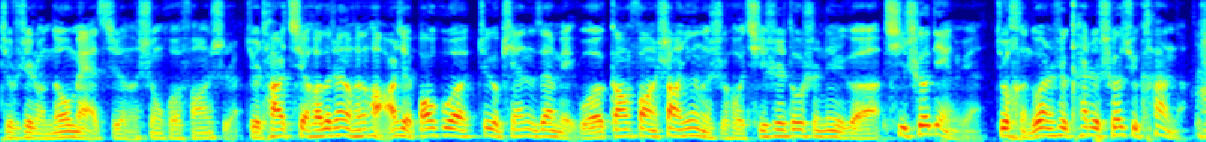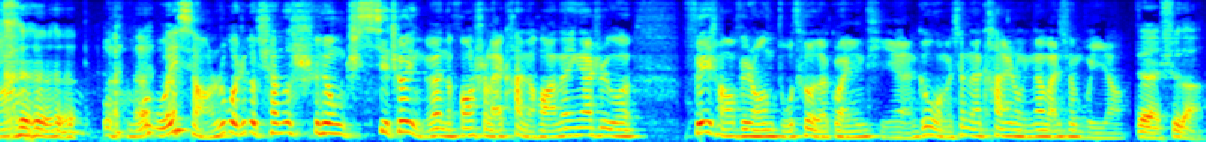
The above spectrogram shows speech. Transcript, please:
就是这种 nomads 这种生活方式。就是它切合的真的很好，而且包括这个片子在美国刚放上映的时候。其实都是那个汽车电影院，就很多人是开着车去看的。我我我一想，如果这个片子是用汽车影院的方式来看的话，那应该是个非常非常独特的观影体验，跟我们现在看这种应该完全不一样。对，是的，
